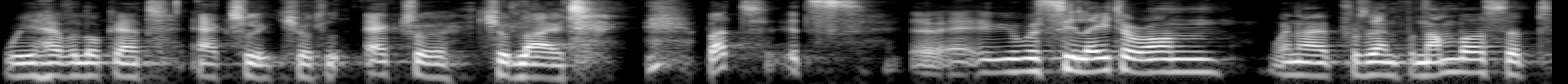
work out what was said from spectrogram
we have a look at actually Qt, actual Qt Lite. but it's uh, you will see later on when I present the numbers that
